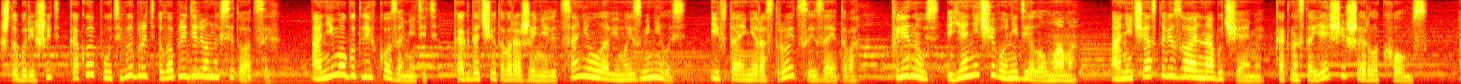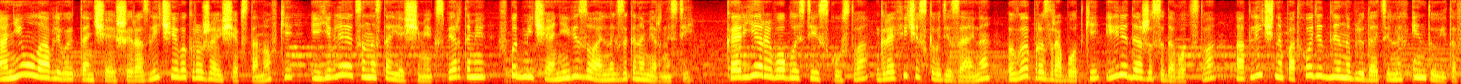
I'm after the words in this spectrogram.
чтобы решить, какой путь выбрать в определенных ситуациях. Они могут легко заметить, когда чье-то выражение лица неуловимо изменилось, и втайне расстроиться из-за этого. «Клянусь, я ничего не делал, мама». Они часто визуально обучаемы, как настоящий Шерлок Холмс. Они улавливают тончайшие различия в окружающей обстановке и являются настоящими экспертами в подмечании визуальных закономерностей. Карьеры в области искусства, графического дизайна, веб-разработки или даже садоводства отлично подходят для наблюдательных интуитов.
